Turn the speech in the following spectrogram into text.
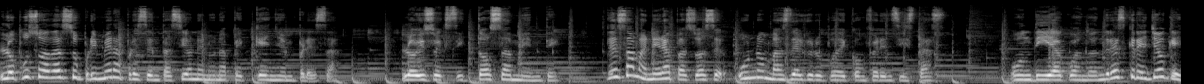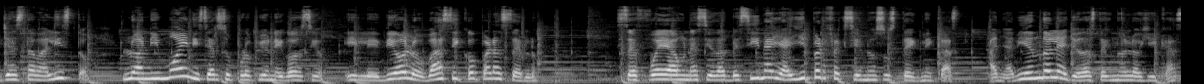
lo puso a dar su primera presentación en una pequeña empresa. Lo hizo exitosamente. De esa manera pasó a ser uno más del grupo de conferencistas. Un día, cuando Andrés creyó que ya estaba listo, lo animó a iniciar su propio negocio y le dio lo básico para hacerlo. Se fue a una ciudad vecina y allí perfeccionó sus técnicas, añadiéndole ayudas tecnológicas.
